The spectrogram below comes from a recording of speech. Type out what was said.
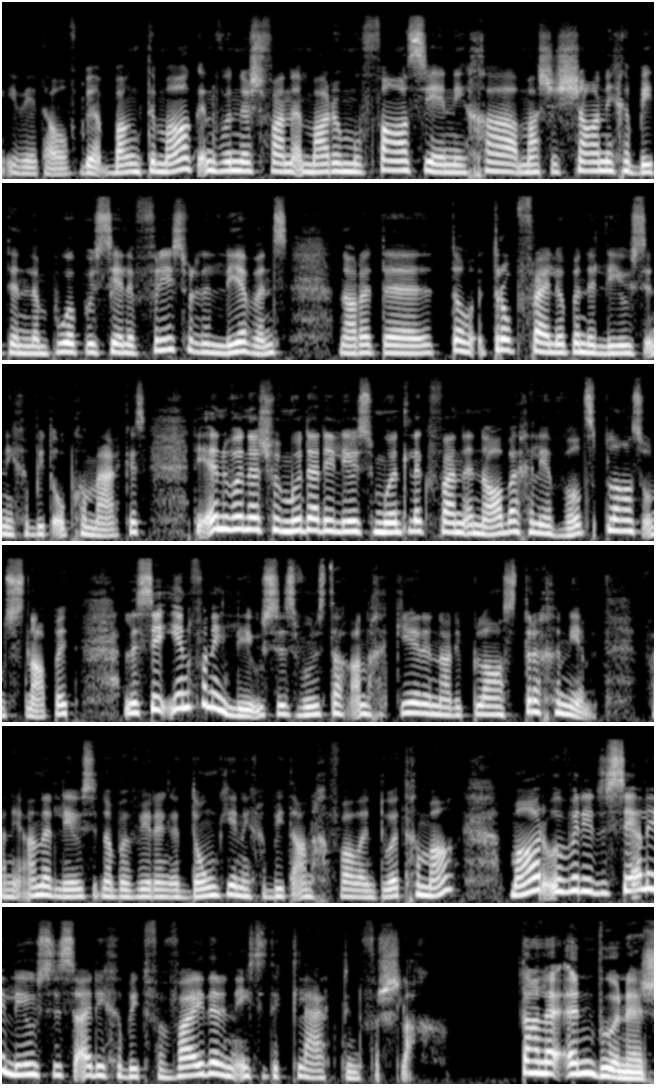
jy weet half bang te maak inwoners van Marumufasi en die Gamashashani gebied in Limpopo sê hulle vrees vir hulle lewens nadat 'n trop vrylopende leeu's in die gebied opgemerk is. Die inwoners vermoed dat die leeu's moontlik van 'n nabygeleë wildsplaas ontsnap het. Hulle sê een van die leeu's is Woensdag aangekeer en na die plaas teruggeneem. Van die ander leeu's het na bewering 'n donkie in die gebied aangeval en doodgemaak, maar oor die sê hulle leeu's is uit die gebied verwyder en Esie de Klerk doen verslag. Talle inwoners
